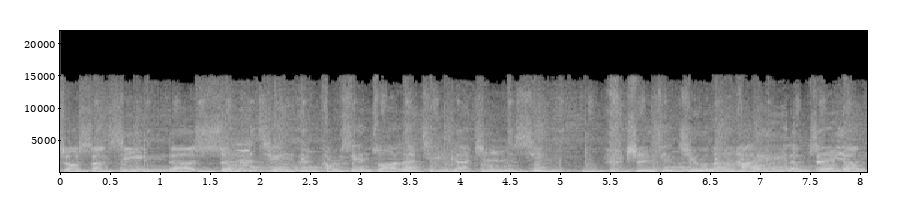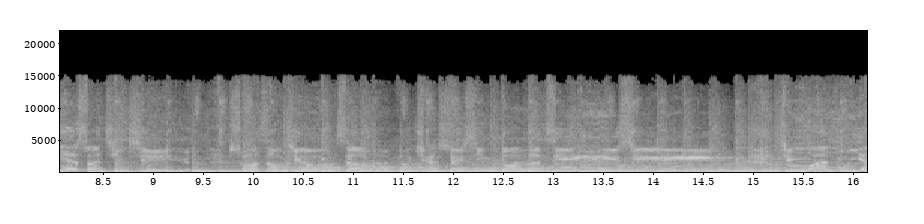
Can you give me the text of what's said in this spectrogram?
说伤心的事情，头先做了几个执行，时间久了还能这样也算清醒。说走就走，不缺随心多了记性。千万不要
